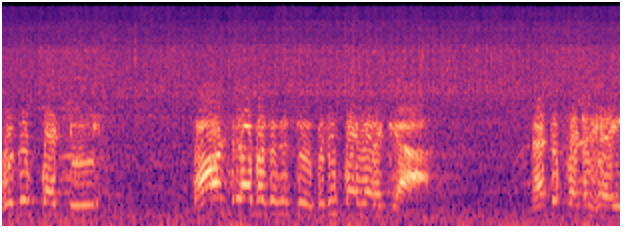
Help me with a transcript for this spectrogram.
புதுப்பட்டி. மூன்றாவதற்கு பிடிப்பதற்கு நடுப்படுகை.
